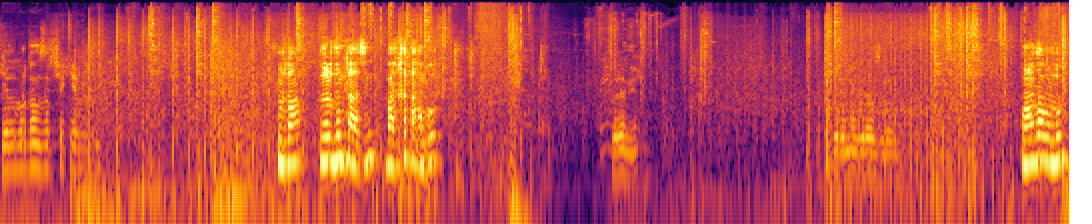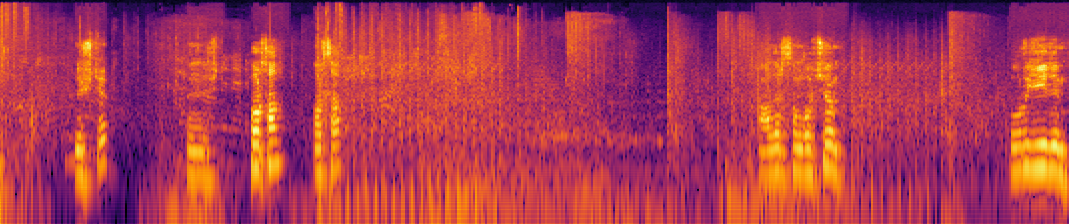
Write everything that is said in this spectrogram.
Gel buradan zırh çekebilirsin. Şuradan. Kırdım Tahsin. Başka takım bu. Göremiyorum. Yerine biraz vurdum. Ona da vurdum. Düştü. Öyle düştü. Portal. Portal. Alırsın koçum. Vur yiğidim.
